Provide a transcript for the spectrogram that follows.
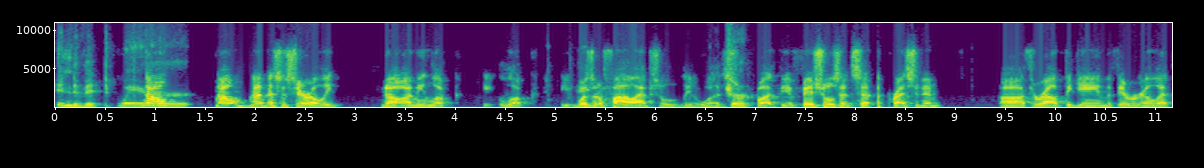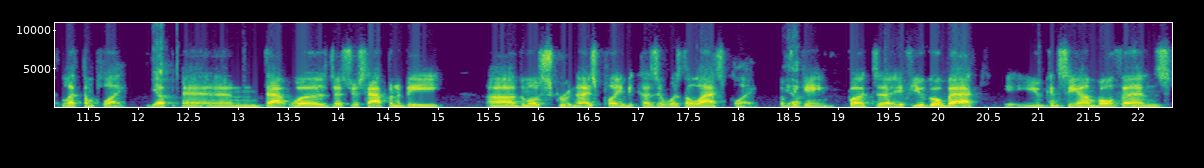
end of it, where no, no, not necessarily. No, I mean, look, look, was it a foul? Absolutely, it was. Sure. But the officials had set the precedent uh, throughout the game that they were going to let let them play. Yep. And that was that just happened to be uh, the most scrutinized play because it was the last play of yep. the game. But uh, if you go back, you can see on both ends,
